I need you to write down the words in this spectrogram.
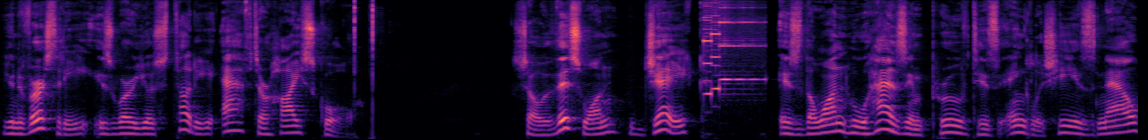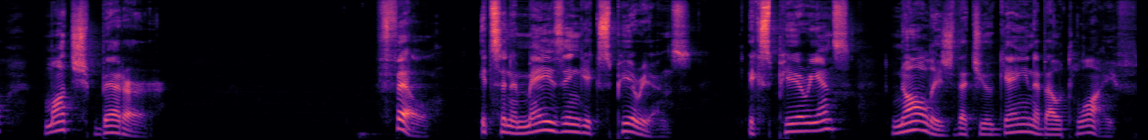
University is where you study after high school. So this one, Jake, is the one who has improved his English. He is now much better. Phil, it's an amazing experience. Experience, knowledge that you gain about life.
